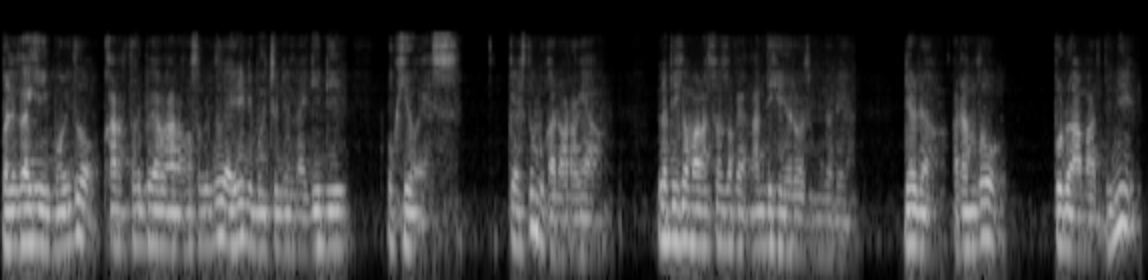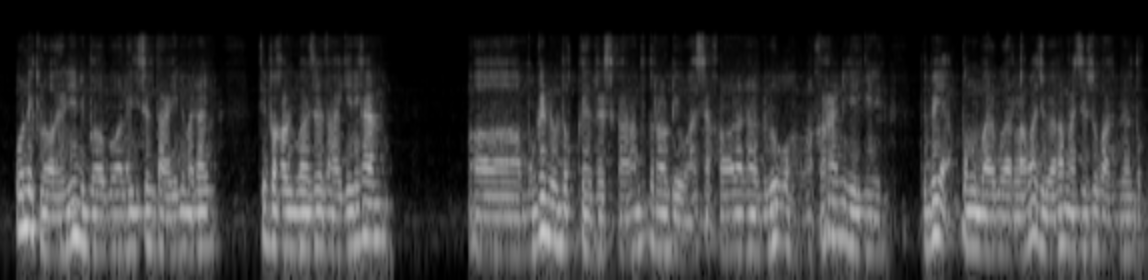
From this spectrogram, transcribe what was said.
balik lagi mau itu karakter karakter seperti itu ini dimunculin lagi di UKOS UKOS tuh bukan orang yang lebih ke malah sosok yang anti hero sebenarnya. Dia udah kadang tuh bodo amat. Ini unik loh ini dibawa-bawa lagi cerita ini padahal tipe kali cerita kayak gini kan uh, mungkin untuk genre sekarang tuh terlalu dewasa kalau ada dulu wah keren nih kayak gini tapi ya penggemar-penggemar lama juga kan masih suka sebenarnya untuk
